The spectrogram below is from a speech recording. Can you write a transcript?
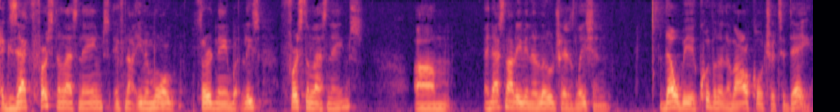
exact first and last names, if not even more third name, but at least first and last names, um, and that's not even a literal translation. That will be equivalent of our culture today.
